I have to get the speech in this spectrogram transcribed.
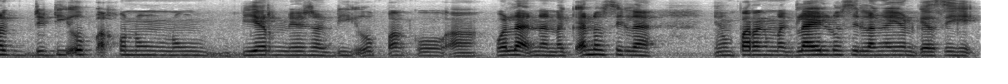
nagdi-diop ako nung nung biyernes nagdi-op ako ah, wala na. Nag-ano sila yung parang naglaylo sila ngayon kasi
